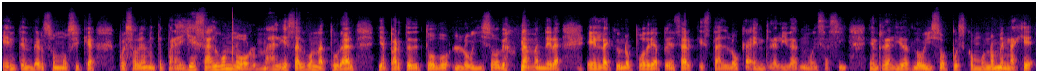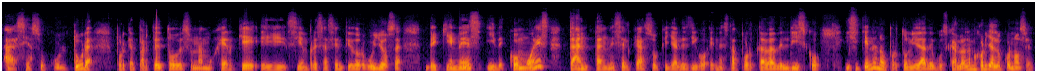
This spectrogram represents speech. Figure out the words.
entender su música, pues obviamente para ella es algo normal y es algo natural. Y aparte de todo, lo hizo de una manera en la que uno podría pensar que está loca. En realidad no es así. En realidad lo hizo pues como un homenaje hacia su cultura, porque aparte de todo es una mujer que eh, siempre se ha sentido orgullosa de quién es y de cómo es. Tan, tan es el caso que ya les digo en esta portada del disco, y si tienen oportunidad de buscarlo, a lo mejor ya lo conocen,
